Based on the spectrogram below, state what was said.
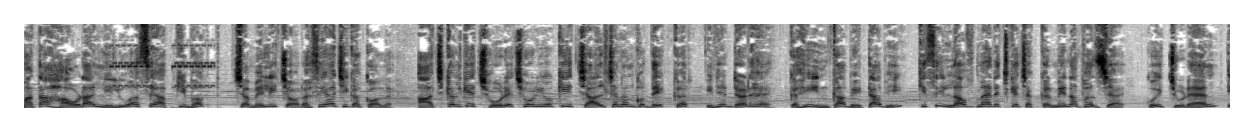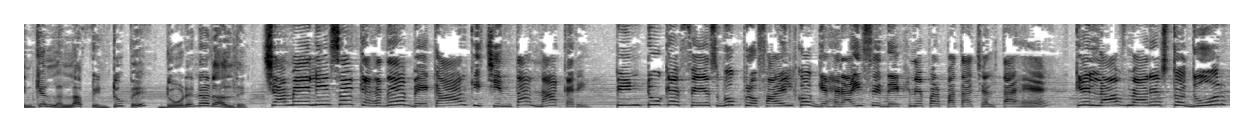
माता हावड़ा लीलुआ से आपकी भक्त चमेली चौरसिया जी का कॉल है। आजकल के छोरे छोरियों की चाल चलन को देखकर इन्हें डर है। कहीं इनका बेटा भी किसी लव मैरिज के चक्कर में न फंस जाए। कोई चुड़ैल इनके लल्ला पिंटू पे डोरे न डाल दे। चमेली से कह दे, बेकार की चिंता ना करे। पिंटू के फेसबुक प्रोफ़ाइल को गहराई से देखने पर पता चलता है कि लव मैरिज तो दूर,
